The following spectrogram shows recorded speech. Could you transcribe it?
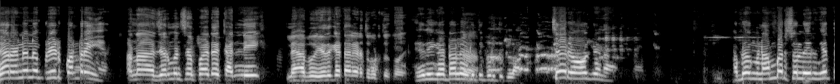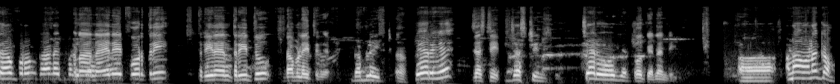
வேற என்னென்ன ப்ரீட் பண்றீங்க? ஆனா ஜெர்மன் செப்பாடு கன்னி லேப் எது கேட்டாலும் எடுத்து கொடுத்துக்கோங்க. எது கேட்டாலும் எடுத்து கொடுத்துக்கலாம். சரி ஓகேண்ணா அப்படியே உங்க நம்பர் சொல்லிருங்க தேவைப்படும் கான்டாக்ட் ஆனா பண்ணி nine eight four three three nine three two double எயிட்டுங்க டபுள் எயிட் பேருங்க ஜஸ்டின். ஜஸ்டின். சரி ஓகே ஓகே நன்றி. அண்ணா வணக்கம்.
